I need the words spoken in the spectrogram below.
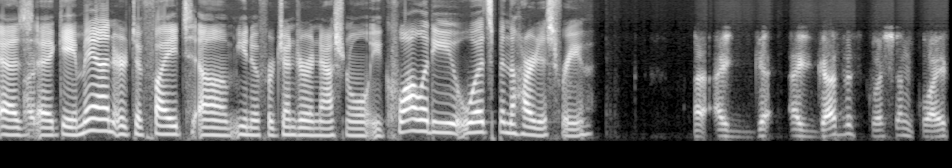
as a gay man, or to fight, um, you know, for gender and national equality? What's been the hardest for you? I get, I got this question quite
